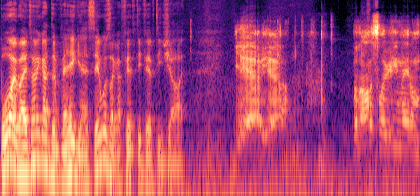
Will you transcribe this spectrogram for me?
Boy, by the time he got to Vegas, it was like a 50-50 shot. Yeah, yeah but honestly, he made them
